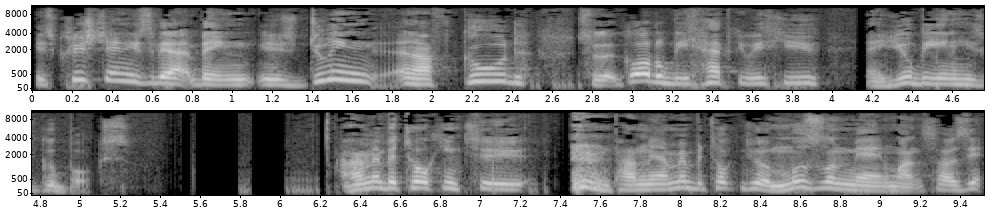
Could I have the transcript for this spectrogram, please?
is Christianity is about being is doing enough good so that God will be happy with you and you'll be in His good books. I remember talking to, pardon me, I remember talking to a Muslim man once. I was in,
